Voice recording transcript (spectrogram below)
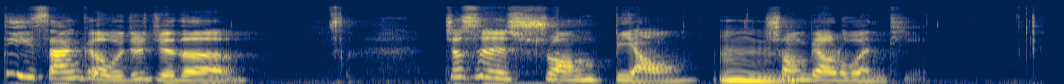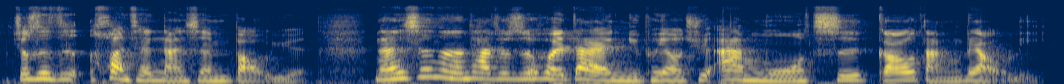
第三个我就觉得就是双标，嗯，双标的问题。就是这换成男生抱怨，男生呢，他就是会带女朋友去按摩、吃高档料理，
